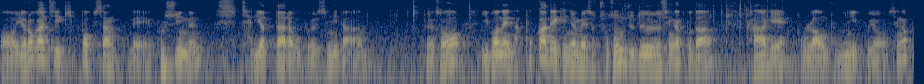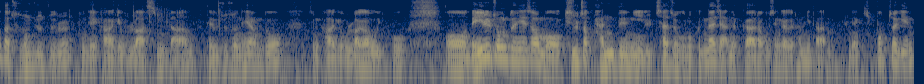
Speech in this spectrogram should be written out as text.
어 여러 가지 기법상 네, 볼 수 있는 자리였다라고 보여집니다. 그래서 이번에 낙폭과대 개념에서 조선주들 생각보다 강하게 올라온 부분이 있고요. 생각보다 조선주들 굉장히 강하게 올라왔습니다. 대우조선 해양도 지금 강하게 올라가고 있고 어, 내일 정도 해서 뭐 기술적 반등이 1차적으로 끝나지 않을까라고 생각을 합니다. 그냥 기법적인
